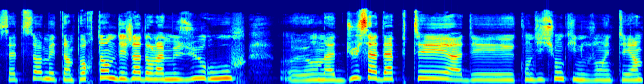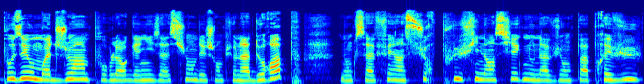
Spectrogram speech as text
Cette somme est importante déjà dans la mesure où euh, on a dû s'adapter à des conditions qui nous ont été imposées au mois de juin pour l'organisation des championnats d'Europe. Donc ça fait un surplus financier que nous n'avions pas prévu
